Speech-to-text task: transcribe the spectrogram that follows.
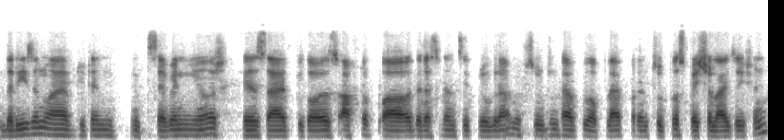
the reason why I've written seven years is that because after uh, the residency program, if students have to apply for a super specialization,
